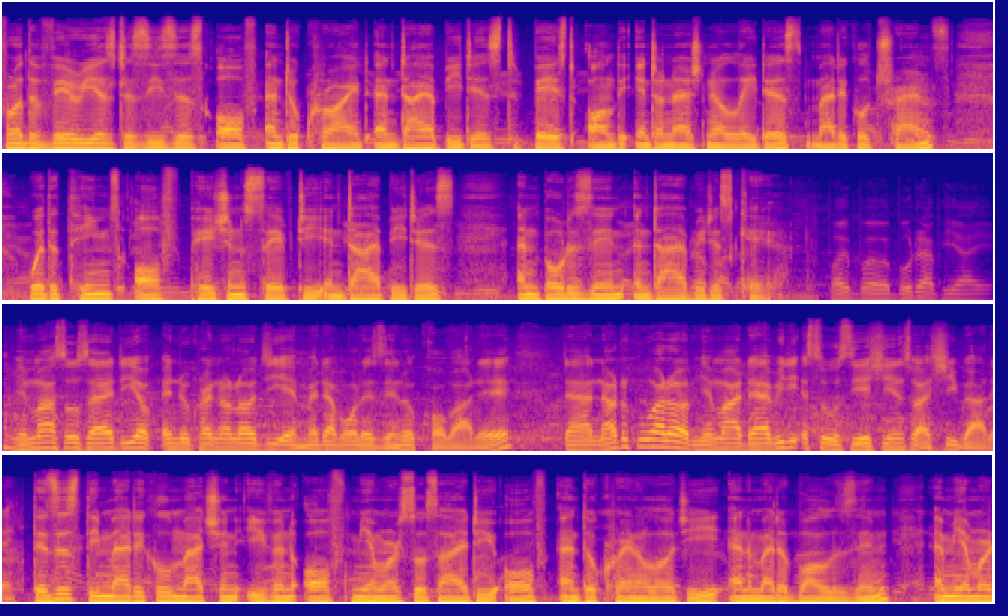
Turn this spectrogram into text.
for the various diseases of endocrine and diabetes based on the international latest medical trends with the themes of patient safety in diabetes and Buddhism in diabetes care. ဗုဒ္ဓဖျားရဲ့ မြန်မာ Society of Endocrinology and Metabolism လို့ခေါ်ပါတယ်။ဒါနောက်တစ်ခုကတော့မြန်မာ Diabetes Association ဆိုတာရှိပါတယ် This is the medical matching event of Myanmar Society of Endocrinology and Metabolism and Myanmar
